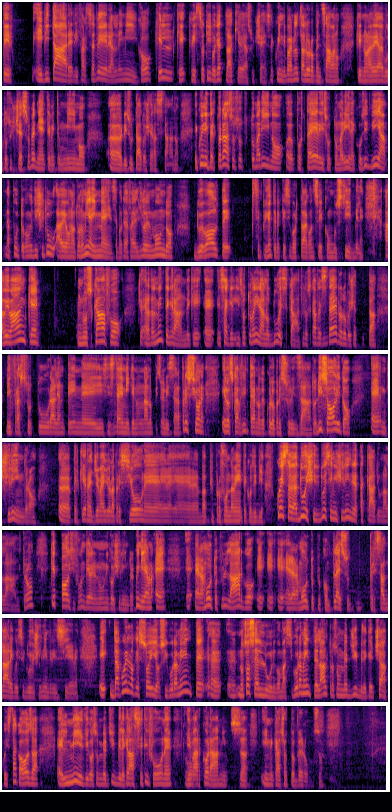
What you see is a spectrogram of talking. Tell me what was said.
per evitare di far sapere al nemico che, che, questo tipo di attacchi aveva successo. E quindi poi in realtà loro pensavano che non aveva avuto successo per niente mentre un minimo uh, risultato c'era stato. E quindi per tornare sul sottomarino uh, portaerei, sottomarine e così via appunto come dici tu aveva un'autonomia immensa poteva fare il giro del mondo due volte semplicemente perché si portava con sé il combustibile. Aveva anche uno scafo cioè era talmente grande che eh, sai che i sottomarini hanno due scafi, lo scafo mm. esterno dove c'è tutta l'infrastruttura, le antenne, i mm. sistemi che non hanno bisogno di stare a pressione e lo scafo interno che è quello pressurizzato. Di solito è un cilindro eh, perché regge meglio la pressione, eh, va più profondamente e così via. Questo aveva due, due, semicilindri attaccati uno all'altro che poi si fondevano in un unico cilindro, quindi è un, è, è, era molto più largo e, ed era molto più complesso per saldare questi due cilindri insieme. E da quello che so io, sicuramente, eh, eh non so se è l'unico, ma sicuramente l'altro sommergibile che ha questa cosa è il mitico sommergibile classe tifone di oh. Marco Ramius in Caccia Ottobre Rosso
